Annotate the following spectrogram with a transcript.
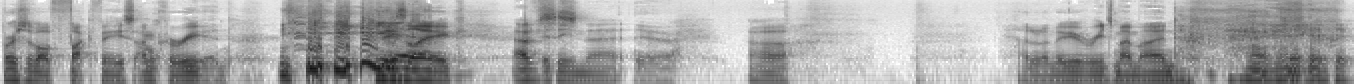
first of all, fuckface, I'm Korean. He's like, I've seen that. yeah, Oh I don't know, maybe it reads my mind.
